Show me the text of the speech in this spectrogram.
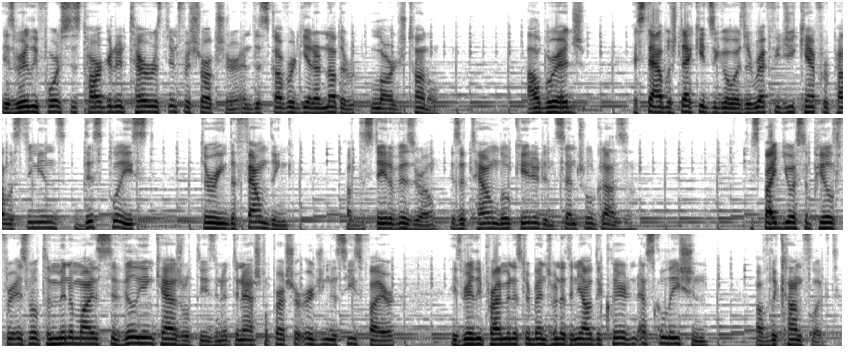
Israeli forces targeted terrorist infrastructure and discovered yet another large tunnel. Al Burej established decades ago as a refugee camp for Palestinians displaced during the founding of the State of Israel, is a town located in central Gaza. Despite U.S. appeals for Israel to minimize civilian casualties and international pressure urging a ceasefire, Israeli Prime Minister Benjamin Netanyahu declared an escalation of the conflict.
